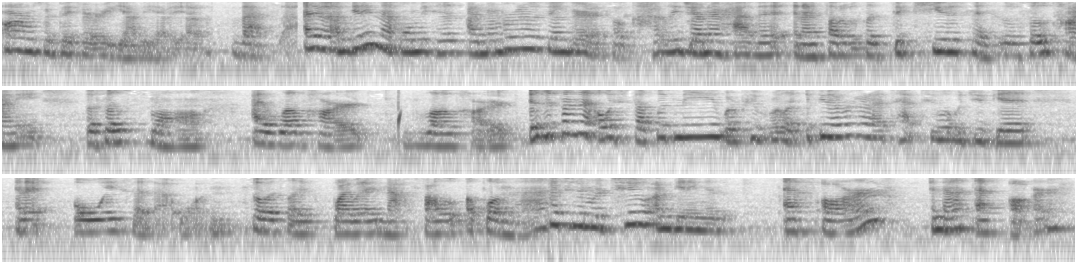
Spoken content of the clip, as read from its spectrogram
arms are bigger, yada, yada, yada. That's that. Anyway, I'm getting that one because I remember when I was younger and I saw Kylie Jenner have it and I thought it was like the cutest thing because it was so tiny, it was so small. I love hearts, love hearts. It's just something that always stuck with me where people were like, if you ever got a tattoo, what would you get? And I always said that one. So it's like, why would I not follow up on that? Tattoo number two I'm getting is FR and not FR.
